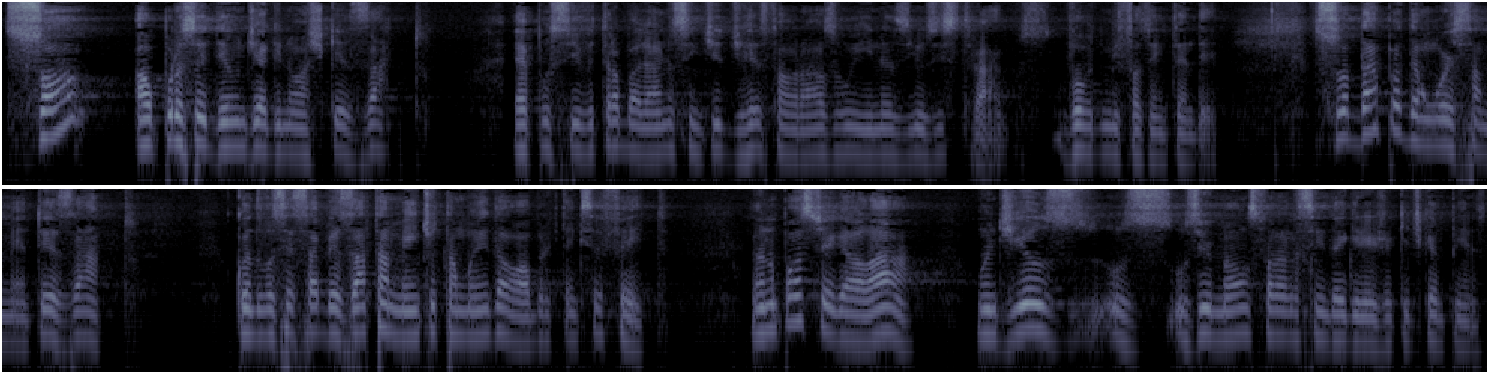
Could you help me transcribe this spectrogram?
Só ao proceder um diagnóstico exato é possível trabalhar no sentido de restaurar as ruínas e os estragos. Vou me fazer entender. Só dá para dar um orçamento exato quando você sabe exatamente o tamanho da obra que tem que ser feita. Eu não posso chegar lá um dia os, os, os, irmãos falaram assim da igreja aqui de Campinas:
